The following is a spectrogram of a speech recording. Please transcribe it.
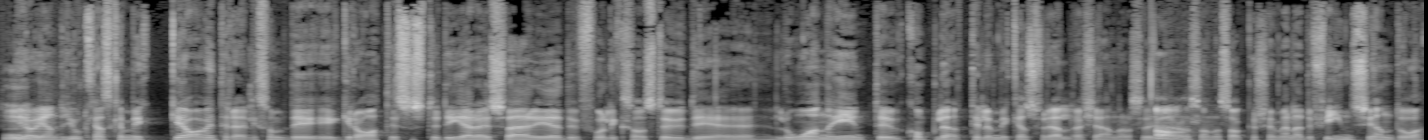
Mm. Vi har ju ändå gjort ganska mycket av inte det. Liksom det är gratis att studera i Sverige. Du får liksom studielån är inte kopplat till hur mycket ens föräldrar tjänar och så vidare. Ja. Och sådana saker. Så jag menar det finns ju ändå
